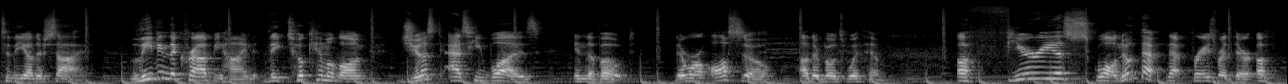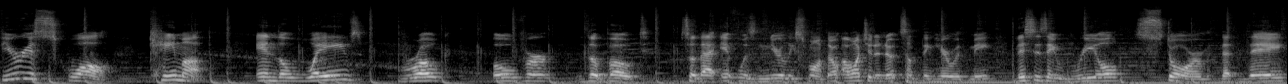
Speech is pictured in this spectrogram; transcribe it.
to the other side. Leaving the crowd behind, they took him along just as he was in the boat. There were also other boats with him a furious squall. Note that, that phrase right there. A furious squall came up and the waves broke over the boat so that it was nearly swamped. I want you to note something here with me. This is a real storm that they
